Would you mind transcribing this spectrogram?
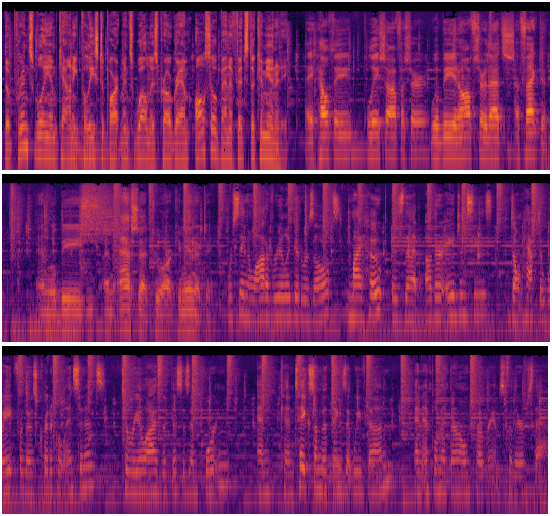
The Prince William County Police Department's wellness program also benefits the community. A healthy police officer will be an officer that's effective and will be an asset to our community. We're seeing a lot of really good results. My hope is that other agencies don't have to wait for those critical incidents to realize that this is important and can take some of the things that we've done and implement their own programs for their staff.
